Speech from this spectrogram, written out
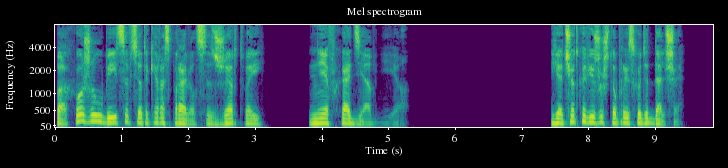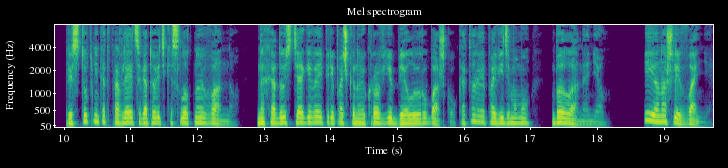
Похоже, убийца все-таки расправился с жертвой, не входя в нее. Я четко вижу, что происходит дальше. Преступник отправляется готовить кислотную ванну, на ходу стягивая перепачканную кровью белую рубашку, которая, по-видимому, была на нем. Ее нашли в ванне,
